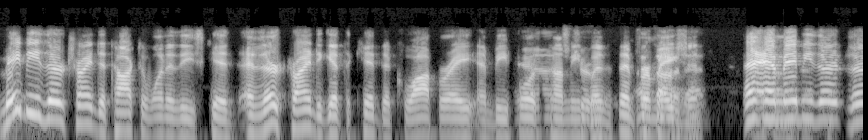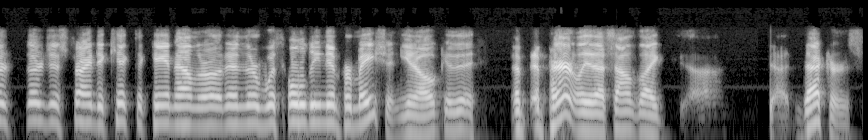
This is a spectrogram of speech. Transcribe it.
maybe they're trying to talk to one of these kids and they're trying to get the kid to cooperate and be forthcoming yeah, with information and, and maybe they're they're they're just trying to kick the can down the road, and they're withholding information. You know, because apparently that sounds like uh, Dekkers.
